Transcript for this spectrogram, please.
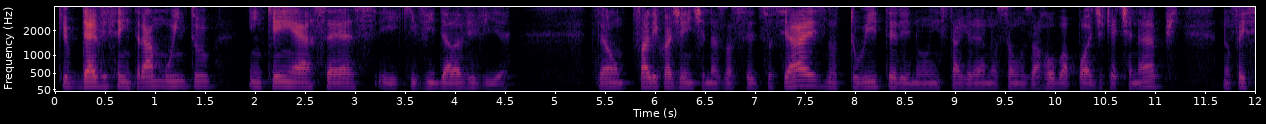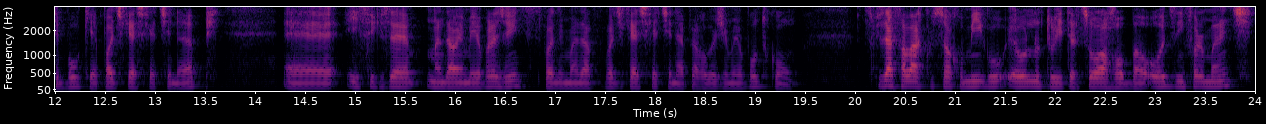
que deve centrar muito em quem é a Cess e que vida ela vivia. Então, fale com a gente nas nossas redes sociais, no Twitter e no Instagram nós somos arroba podcatchingup, no Facebook é podcastcatchingup. É, e se quiser mandar um e-mail para a gente, vocês podem mandar para podcastcatchingup.gmail.com. Se quiser falar só comigo, eu no Twitter sou arroba o desinformante.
